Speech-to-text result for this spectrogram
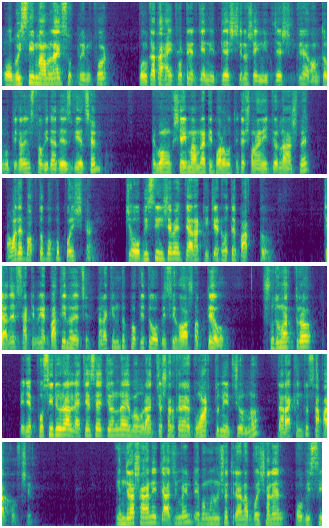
ওবিসি মামলায় সুপ্রিম কোর্ট, কলকাতা হাইকোর্টের যে নির্দেশ ছিল, সেই নির্দেশকে অন্তর্বর্তীকালীন স্থগিতাদেশ দিয়েছেন এবং সেই মামলাটি পরবর্তীতে শুনানির জন্য আসবে। আমাদের বক্তব্য খুব পরিষ্কার যে ওবিসি হিসেবে যারা টিটেড হতে পারত যাদের সার্টিফিকেট বাতিল হয়েছে, তারা কিন্তু প্রকৃত ওবিসি হওয়া সত্ত্বেও শুধুমাত্র এই যে প্রসিডিউরাল ল্যাচেসের জন্য এবং রাজ্য সরকারের গোয়ার্তুমির জন্য তারা কিন্তু সাফার করছে। ইন্দিরা সাহানির জাজমেন্ট এবং উনিশশো তিরানব্বই সালের ওবিসি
